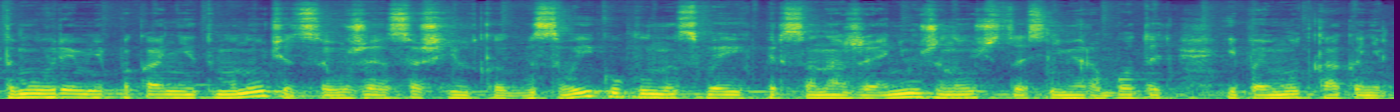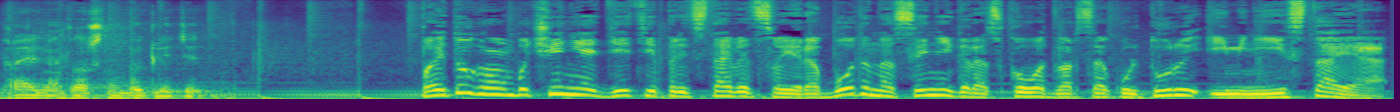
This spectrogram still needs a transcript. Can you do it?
К тому времени, пока они этому научатся, уже сошьют как бы свои куклы на своих персонажей, они уже научатся с ними работать и поймут, как они правильно должны выглядеть. По итогам обучения дети представят свои работы на сцене городского дворца культуры имени Истая.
